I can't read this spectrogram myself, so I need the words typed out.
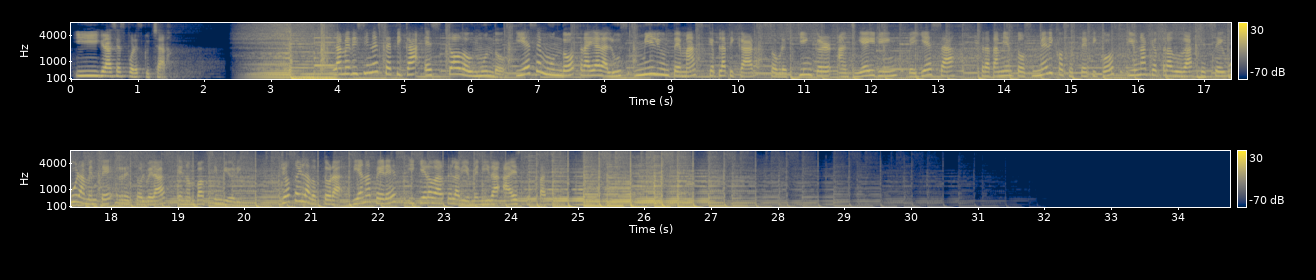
y gracias por escuchar. La medicina estética es todo un mundo y ese mundo trae a la luz mil y un temas que platicar sobre skincare, anti-aging, belleza, tratamientos médicos estéticos y una que otra duda que seguramente resolverás en Unboxing Beauty. Yo soy la doctora Diana Pérez y quiero darte la bienvenida a este espacio.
